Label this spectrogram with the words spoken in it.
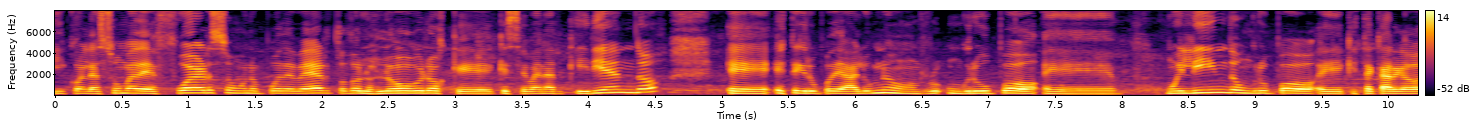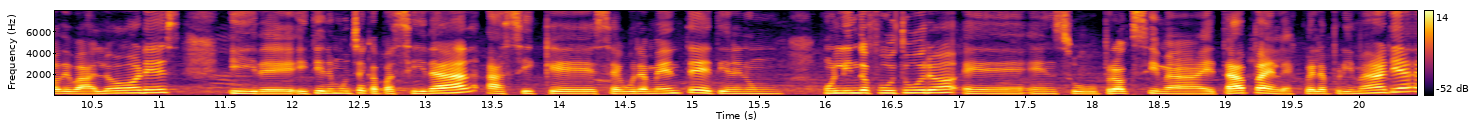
y con la suma de esfuerzo uno puede ver todos los logros que, se van adquiriendo. este grupo de alumnos es un, grupo muy lindo, un grupo eh, que está cargado de valores y, tiene mucha capacidad, así que seguramente tienen un, lindo futuro eh, en su próxima etapa en la escuela primaria.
